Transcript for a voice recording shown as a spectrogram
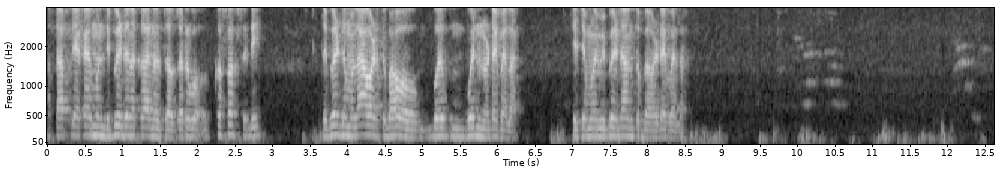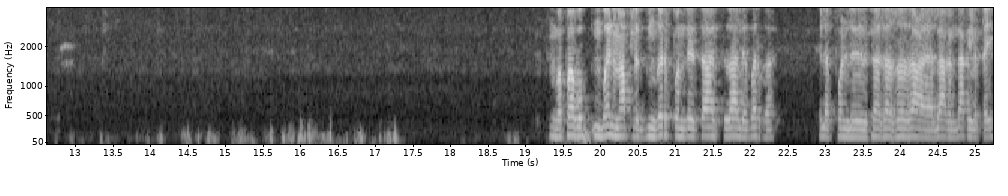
आता आपल्या काय म्हणते बेडनं का जाऊ जर कसं असतं ते? तर भेंड मला आवडतं भावा ब बहिणीनं डब्याला. त्याच्यामुळे मी भेंड आणतो भावा डब्याला. बापा बहिणीनं आपलं घर पण लय चालतं झालं बरं का. तिला पण लय जा जा जा जाळ्या लाग लागलं ताई.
